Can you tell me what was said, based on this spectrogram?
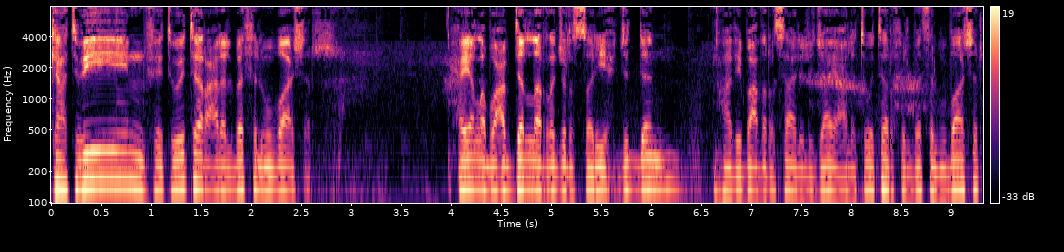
كاتبين في تويتر على البث المباشر. حيا الله أبو عبد الله الرجل الصريح جدا. هذه بعض الرسائل اللي جاية على تويتر في البث المباشر.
